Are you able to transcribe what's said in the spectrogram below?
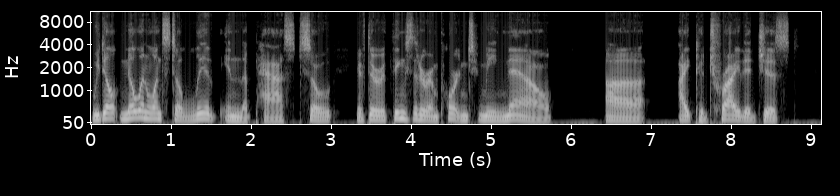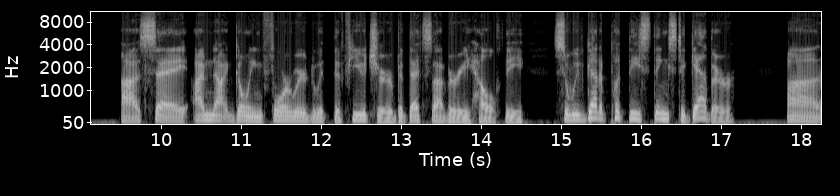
We don't. No one wants to live in the past. So if there are things that are important to me now, uh, I could try to just uh, say I'm not going forward with the future, but that's not very healthy. So we've got to put these things together, uh,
